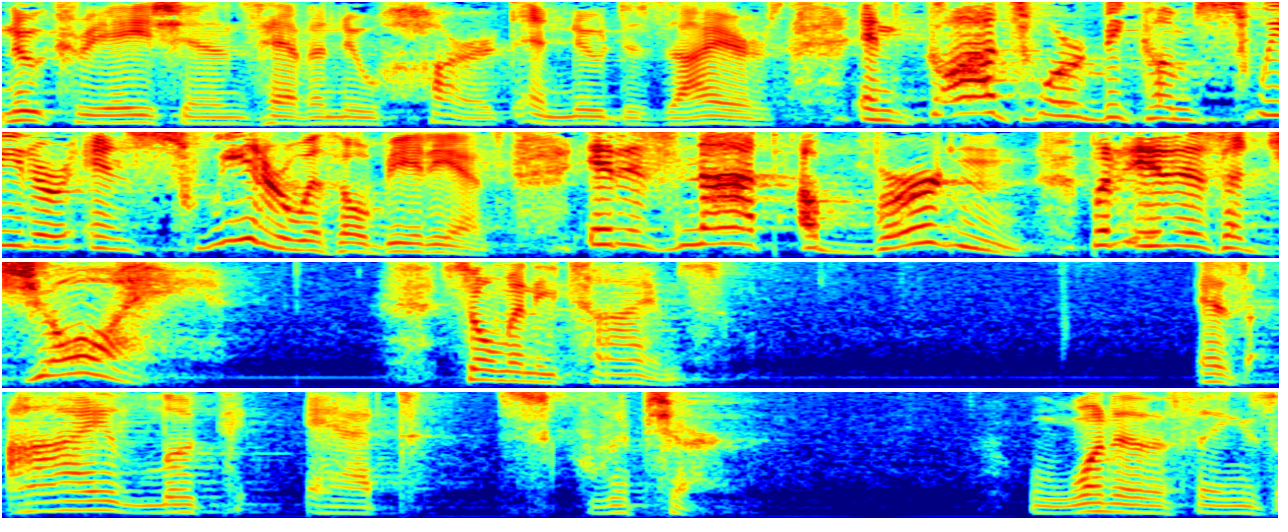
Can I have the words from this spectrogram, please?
New creations have a new heart and new desires. And God's word becomes sweeter and sweeter with obedience. It is not a burden, but it is a joy. So many times, as I look at Scripture, one of the things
